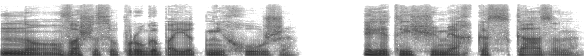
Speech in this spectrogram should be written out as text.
но ваша супруга поет не хуже. И это еще мягко сказано.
